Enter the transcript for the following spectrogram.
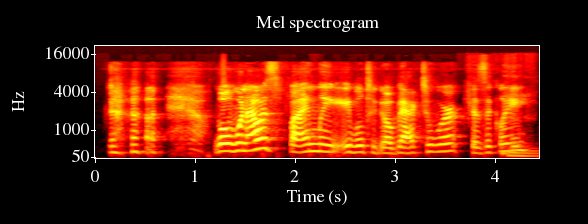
well, when I was finally able to go back to work physically, Mm,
